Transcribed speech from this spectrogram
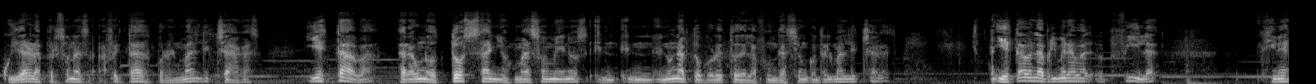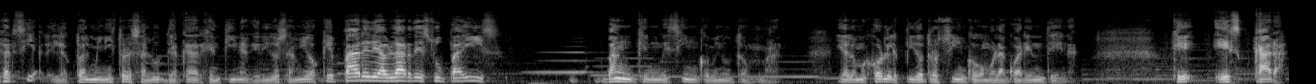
cuidar a las personas afectadas por el mal de Chagas y estaba, para unos dos años más o menos, en, un acto por esto de la Fundación contra el Mal de Chagas, y estaba en la primera fila Ginés García, el actual ministro de Salud de acá de Argentina, queridos amigos, que pare de hablar de su país. Bánquenme cinco minutos más. Y a lo mejor les pido otros cinco como la cuarentena, que es cara,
